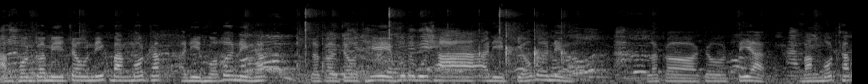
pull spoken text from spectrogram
3 คนก็มีเจ้านิกบางมดครับ อดีตหัวเบอร์หนึ่งครับ แล้วก็เจ้าเทพุทธบูชา อดีตเขียวเบอร์หนึ่งแล้วก็เจ้าเตี้ยบางมดครับ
